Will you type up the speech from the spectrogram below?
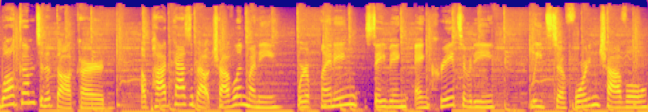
Welcome to The Thought Card, a podcast about travel and money where planning, saving, and creativity leads to affording travel,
